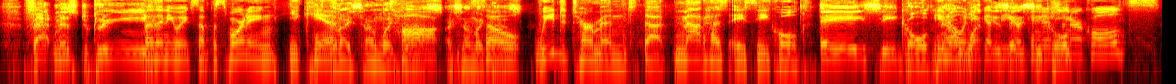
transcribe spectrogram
Fat Mr. Clean. But then he wakes up this morning, he can't And I sound like talk. this. I sound like so this. We determined that Matt has AC cold. AC cold. You now, know when you get the air AC conditioner cold? colds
